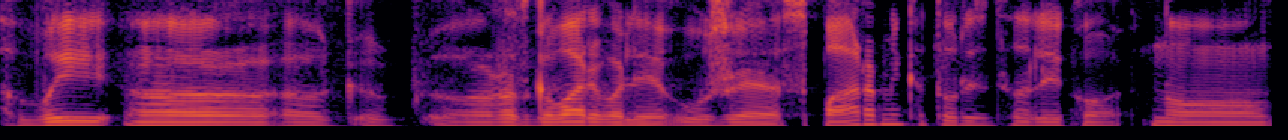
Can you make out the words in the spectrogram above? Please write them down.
вы э, э, разговаривали уже с парами, которые сделали ЭКО, но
